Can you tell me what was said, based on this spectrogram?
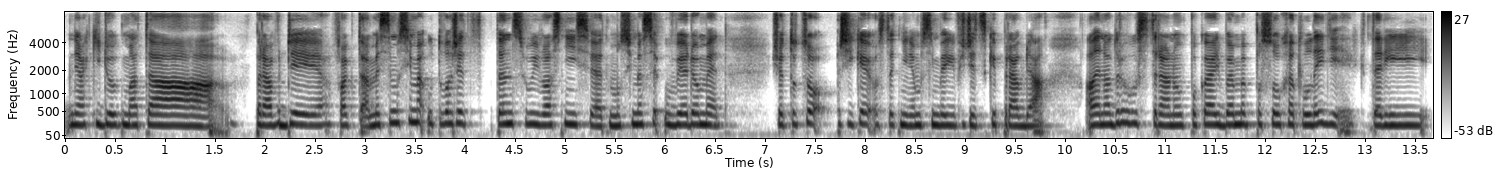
nějaký dogmata, pravdy a fakta. My si musíme utvořit ten svůj vlastní svět, musíme si uvědomit, že to, co říkají ostatní, nemusí být vždycky pravda. Ale na druhou stranu, pokud budeme poslouchat lidi, kteří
